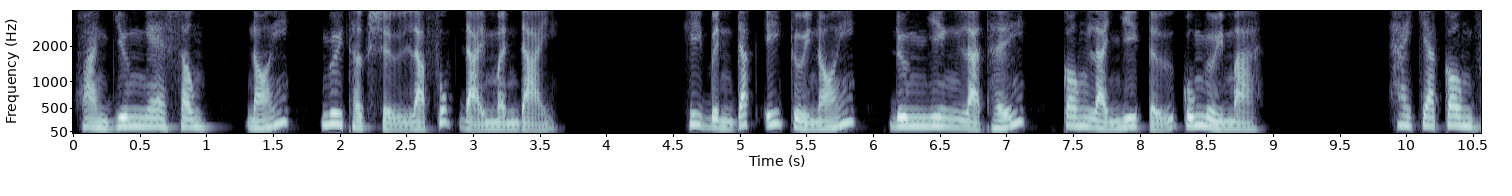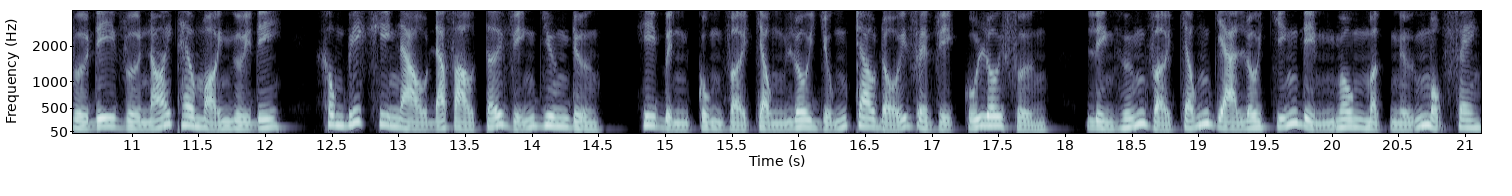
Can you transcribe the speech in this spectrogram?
Hoàng Dương nghe xong, nói, ngươi thật sự là phúc đại mệnh đại. Hi Bình đắc ý cười nói, đương nhiên là thế, con là nhi tử của người mà. Hai cha con vừa đi vừa nói theo mọi người đi, không biết khi nào đã vào tới Viễn Dương Đường. Hi Bình cùng vợ chồng Lôi Dũng trao đổi về việc của Lôi Phượng, liền hướng vợ chồng già Lôi Chiến điềm ngôn mật ngữ một phen,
